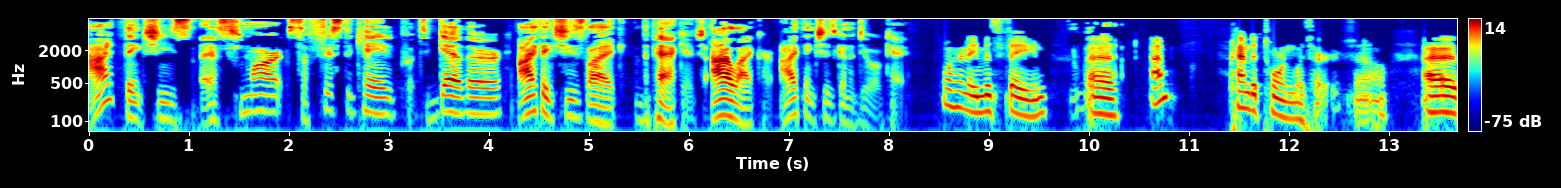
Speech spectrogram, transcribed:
I think she's as smart, sophisticated, put together. I think she's like the package. I like her. I think she's gonna do okay. Well, her name is Fame. Uh, I'm kind of torn with her. So, uh,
